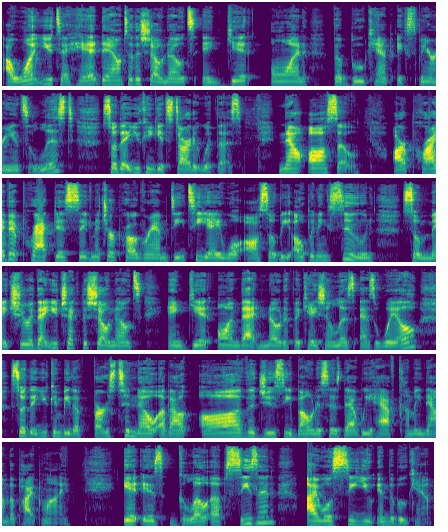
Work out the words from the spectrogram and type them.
I want you to head down to the show notes and get on the bootcamp experience list so that you can get started with us. Now, also, our private practice signature program DTA will also be opening soon. So make sure that you check the show notes and get on that notification list as well so that you can be the first to know about all the juicy bonuses that we have coming down the pipeline. It is glow up season. I will see you in the bootcamp.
